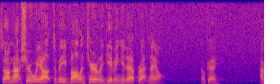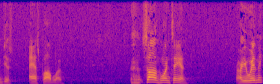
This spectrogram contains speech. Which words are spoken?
So I'm not sure we ought to be voluntarily giving it up right now. Okay? I'm just, ask Pablo. Psalms 110. Are you with me?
